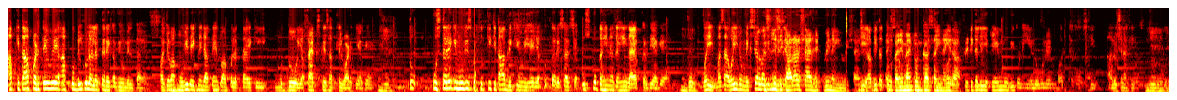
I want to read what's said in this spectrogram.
आप किताब पढ़ते हुए आपको बिल्कुल अलग तरह का व्यू मिलता है। और जब आप मूवी देखने जाते हैं तो आपको लगता है कि मुद्दों या फैक्ट्स के साथ खिलवाड़ किया गया है। तो उस तरह की मूवीज़ को खुद की किताब लिखी हुई है या खुद का रिसर्च है उसको कहीं ना कहीं गायब कर दिया गया है। तो वही मसा वही जो मिक्सचर तो वाली शिकारा शायद हिट भी नहीं हुई शायद। जी अभी तक तो एक्सपेरिमेंट उनका सही नहीं रहा। क्रिटिकली एक्लेम मूवी तो नहीं है लोगों ने बहुत उसकी आलोचना की जी जी जी।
